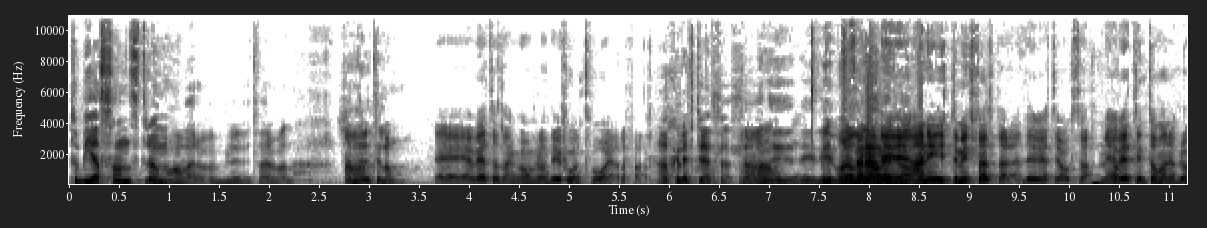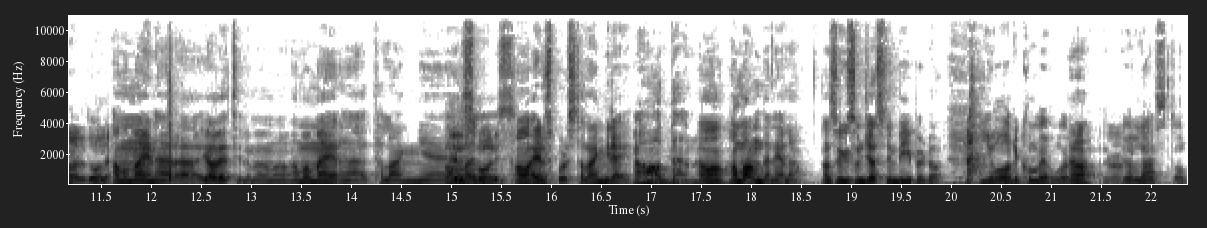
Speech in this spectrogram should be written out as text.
Tobias Sandström har blivit värvad. Känner Ja. du till honom? Eh, Jag vet att han kommer från division 2 i alla fall. Ja, Skellefteå FF. Ja, det, det, det han, är, Ja. han är yttermittfältare, det vet jag också. Men jag vet inte om han är bra eller dålig. Han var med i den här, eh, jag vet till och med, han var med i den här talang... eh, Elfsborgs. Ja, Elfsborgs talanggrej. Jaha, den? Ja, han vann den hela. Han såg ut som Justin Bieber då. ja, det kommer jag ihåg. Ja. Jag har läst om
